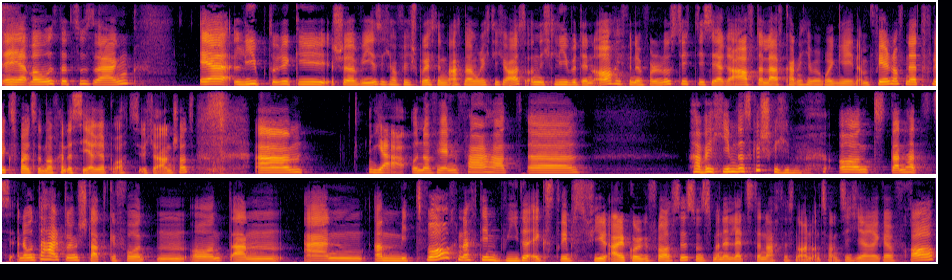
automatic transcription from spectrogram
Naja, man muss dazu sagen, er liebt Ricky Gervais. Ich hoffe, ich spreche den Nachnamen richtig aus. Und ich liebe den auch. Ich finde ihn voll lustig. Die Serie Afterlife kann ich im Übrigen jedem empfehlen auf Netflix. Falls ihr noch eine Serie braucht, die euch anschaut. Ähm, ja, und auf jeden Fall hat, äh, habe ich ihm das geschrieben. Und dann hat eine Unterhaltung stattgefunden. Und dann an, am Mittwoch, nachdem wieder extremst viel Alkohol geflossen ist, und es meine letzte Nacht als 29-jährige Frau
